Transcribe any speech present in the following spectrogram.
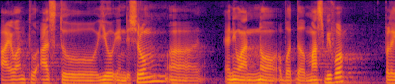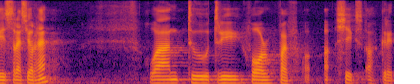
I want to ask to you in this room, uh, anyone know about the MAAS before? Please raise your hand. One, two, three, four, five, uh, six. Oh, great.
